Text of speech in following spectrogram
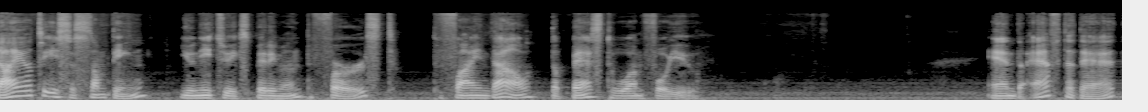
Diet is something you need to experiment first to find out the best one for you. And after that,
